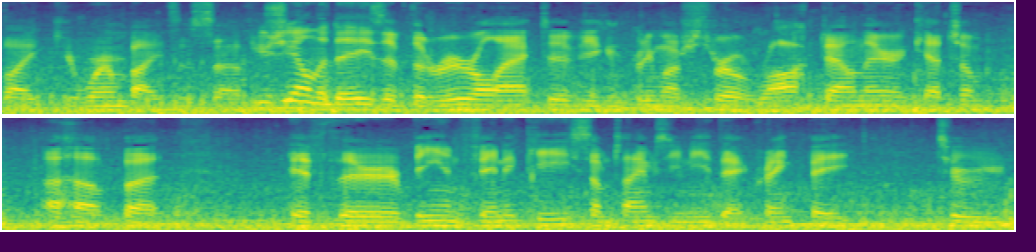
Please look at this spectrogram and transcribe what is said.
like your worm bites and stuff. Usually on the days if they're real active, you can pretty much throw a rock down there and catch them. Uh, but if they're being finicky, sometimes you need that crankbait to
